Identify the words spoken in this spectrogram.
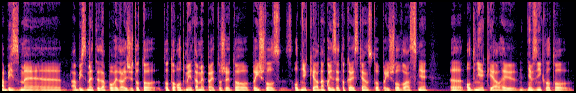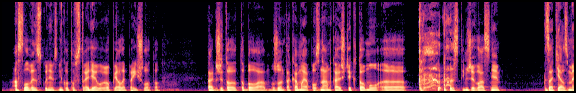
aby sme, uh, aby sme teda povedali, že toto, toto odmietame, pretože to prišlo z, od niekiaľ. Nakoniec aj to kresťanstvo prišlo vlastne uh, od niekiaľ. Hej, nevzniklo to na Slovensku, nevzniklo to v strede Európy, ale prišlo to. Takže to, to bola možno len taká moja poznámka ešte k tomu, e, s tým, že vlastne zatiaľ sme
